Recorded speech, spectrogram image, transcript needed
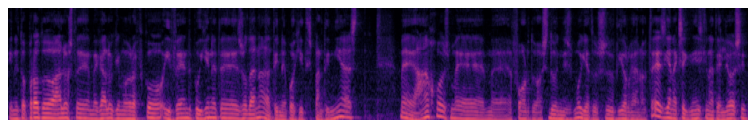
Είναι το πρώτο άλλωστε μεγάλο κινηματογραφικό event που γίνεται ζωντανά την εποχή της πανδημίας με άγχος, με, με φόρτο συντονισμού για τους διοργανωτές για να ξεκινήσει και να τελειώσει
